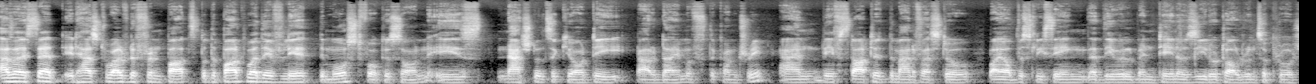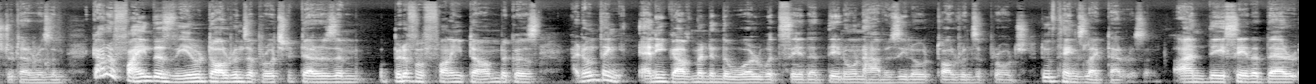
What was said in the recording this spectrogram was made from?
as I said, it has 12 different parts, but the part where they've laid the most focus on is national security paradigm of the country. And they've started the manifesto by obviously saying that they will maintain a zero tolerance approach to terrorism. Kind of find the zero tolerance approach to terrorism a bit of a funny term because I don't think any government in the world would say that they don't have a zero tolerance approach to things like terrorism. And they say that their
